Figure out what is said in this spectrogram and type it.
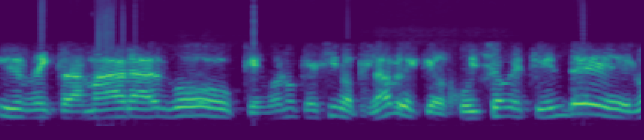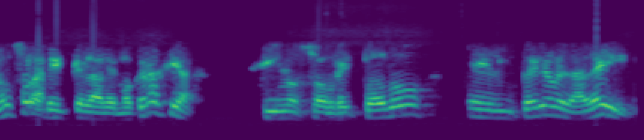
y reclamar algo que, bueno, que es inopinable, que el juicio defiende no solamente la democracia, sino sobre todo el imperio de la ley.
